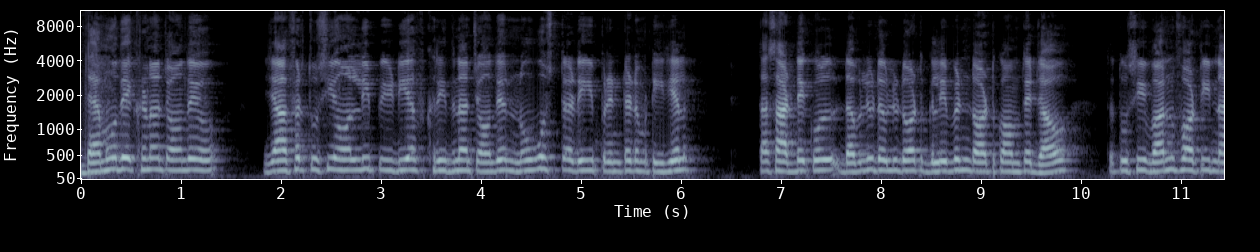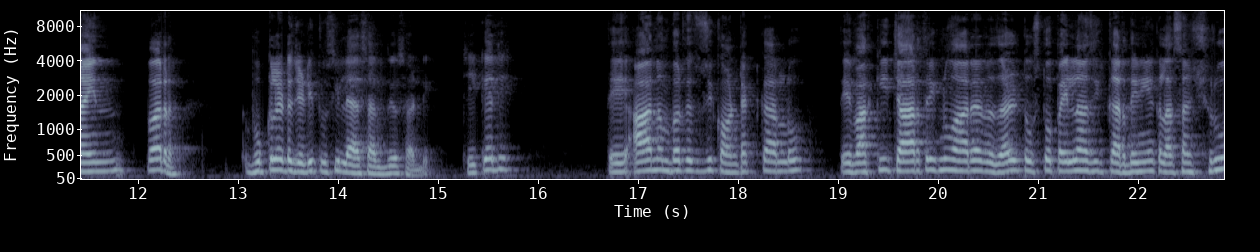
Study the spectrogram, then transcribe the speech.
ਡੈਮੋ ਦੇਖਣਾ ਚਾਹੁੰਦੇ ਹੋ, ਜਾਂ ਫਿਰ ਤੁਸੀਂ ਓਨਲੀ PDF ਖਰੀਦਣਾ ਚਾਹੁੰਦੇ ਹੋ, ਨੋਵੋ ਸਟੱਡੀ ਪ੍ਰਿੰਟਡ ਮਟੀਰੀਅਲ ਤਾਂ ਸਾਡੇ ਕੋਲ www.glibin.com ਤੇ ਜਾਓ ਤੇ ਤੁਸੀਂ 149 ਪਰ ਬੁਕਲੇਟ ਜਿਹੜੀ ਤੁਸੀਂ ਲੈ ਸਕਦੇ ਹੋ ਸਾਡੀ, ਠੀਕ ਹੈ ਜੀ? ਤੇ ਆਹ ਨੰਬਰ ਤੇ ਤੁਸੀਂ ਕੰਟੈਕਟ ਕਰ ਲਓ ਤੇ ਬਾਕੀ 4 ਤਰੀਕ ਨੂੰ ਆ ਰਿਹਾ ਰਿਜ਼ਲਟ ਉਸ ਤੋਂ ਪਹਿਲਾਂ ਅਸੀਂ ਕਰ ਦੇਣੀਆਂ ਕਲਾਸਾਂ ਸ਼ੁਰੂ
